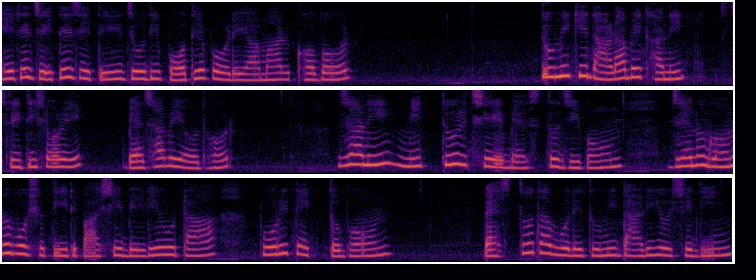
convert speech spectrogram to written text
হেঁটে যেতে যেতে যদি পথে পড়ে আমার খবর? তুমি কি দাঁড়াবে খানিক স্মৃতিস্বরে? বেছাবে অধর? জানি মৃত্যুর চেয়ে ব্যস্ত জীবন যেন ঘনবসতির পাশে বেড়ে ওঠা পরিত্যক্ত বন। ব্যস্ততা বলে তুমি দাঁড়িয়েও সেদিন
